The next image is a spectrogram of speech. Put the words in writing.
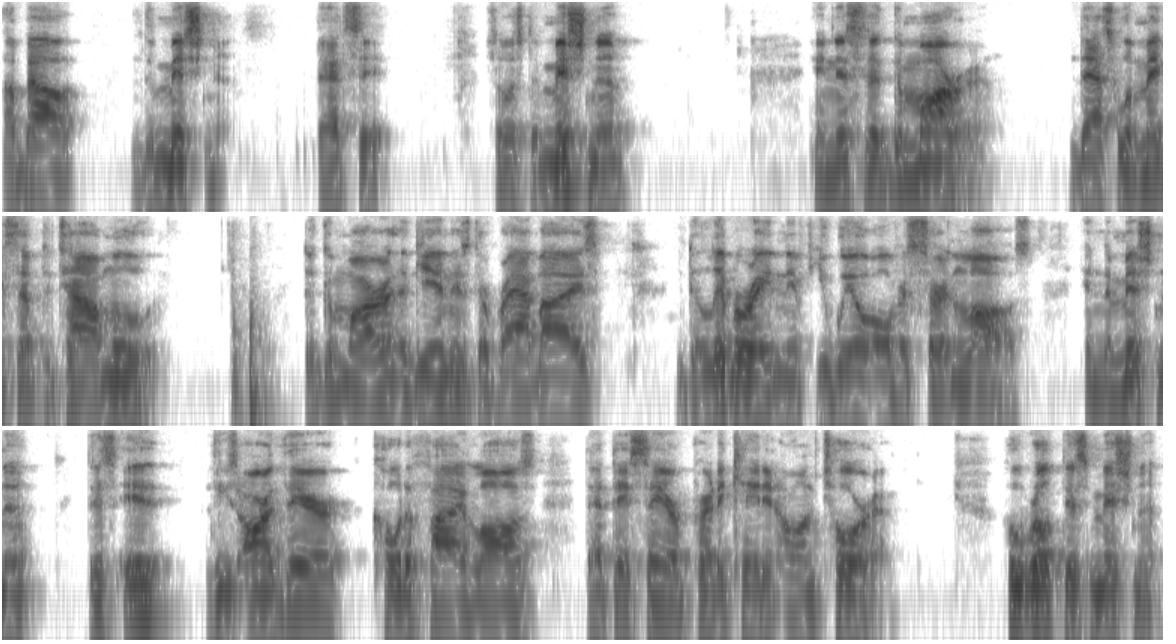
about the Mishnah. That's it. So it's the Mishnah and it's the Gemara. That's what makes up the Talmud. The Gemara, again, is the rabbis deliberating, if you will, over certain laws. In the Mishnah, this is these are their codified laws that they say are predicated on Torah. Who wrote this Mishnah?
